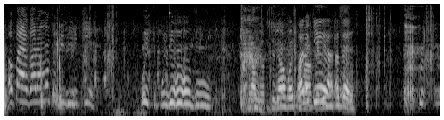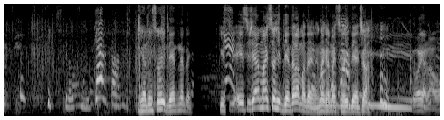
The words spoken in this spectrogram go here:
Ô pai, agora monta o Vivi aqui. Oi, que cuidado. Davi, outro dia deu uma voz Olha aqui. Adélio. Quer, papai? Já é bem sorridente, né, bem? Esse, esse já é mais sorridente. Olha lá, Madalena, como é que ele é mais sorridente, ó. Olha lá, olha lá.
